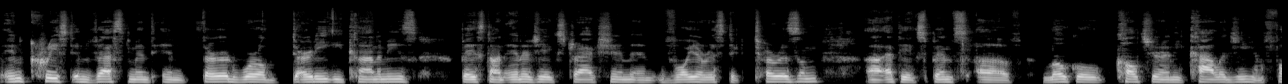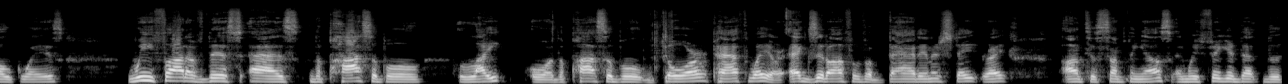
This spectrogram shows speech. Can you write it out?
Increased investment in third world dirty economies based on energy extraction and voyeuristic tourism uh, at the expense of local culture and ecology and folkways. We thought of this as the possible light or the possible door pathway or exit off of a bad interstate, right? Onto something else. And we figured that the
